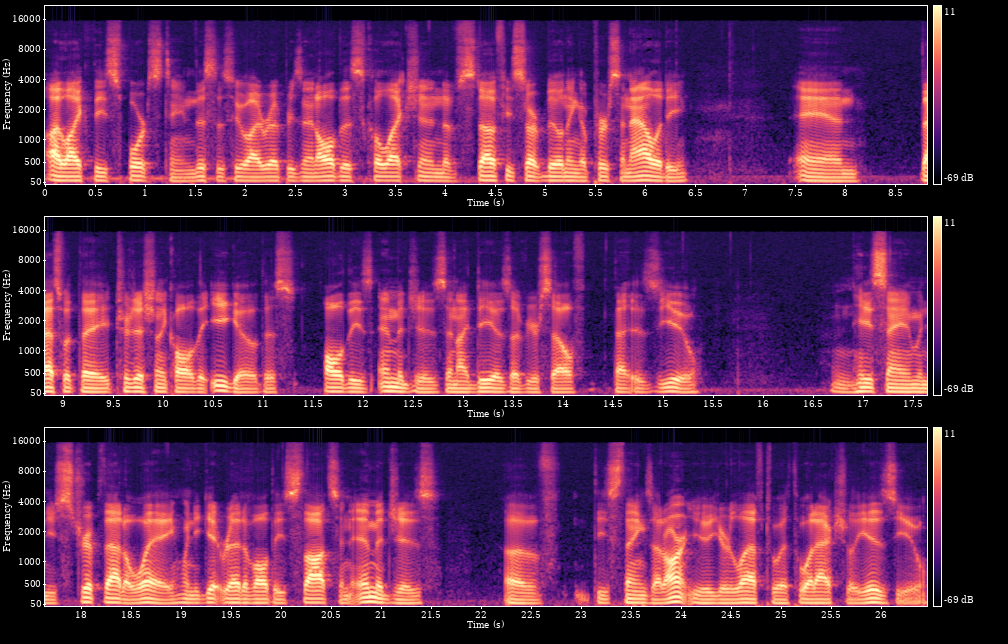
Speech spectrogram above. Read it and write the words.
I like the sports team. This is who I represent. All this collection of stuff you start building a personality and that's what they traditionally call the ego, this all these images and ideas of yourself that is you. And he's saying when you strip that away, when you get rid of all these thoughts and images of these things that aren't you, you're left with what actually is you.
